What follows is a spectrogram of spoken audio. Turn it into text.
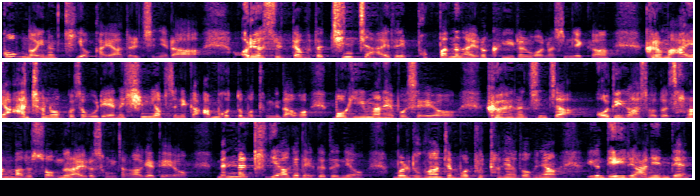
꼭 너희는 기억하여야 될지니라. 어렸을 때부터 진짜 아이들이 복 받는 아이로 크기를 원하십니까? 그러면 아예 앉혀놓고서 우리 애는 힘이 없으니까 아무것도 못합니다. 하고 먹이기만 해보세요. 그 아이는 진짜 어디 가서도 사랑받을 수 없는 아이로 성장하게 돼요. 맨날 기대하게 되거든요. 뭘 누구한테 뭘 부탁해도 그냥 이건 내 일이 아닌데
